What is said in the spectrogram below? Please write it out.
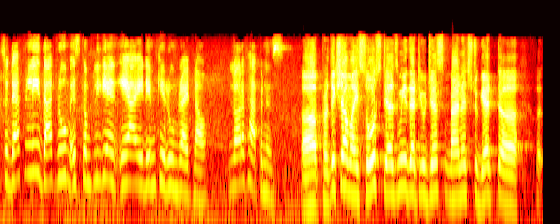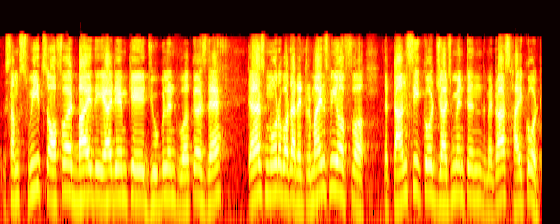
So definitely that room is completely an AIADMK room right now. A lot of happiness. Uh, Pratiksha, my source tells me that you just managed to get uh, some sweets offered by the IDMK jubilant workers there. Tell us more about that. It reminds me of uh, the Tansi Court judgment in the Madras High Court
